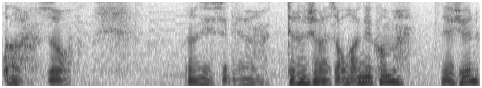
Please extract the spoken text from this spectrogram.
Oh, so. Da siehst du, der Drescher ist auch angekommen. Sehr schön.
